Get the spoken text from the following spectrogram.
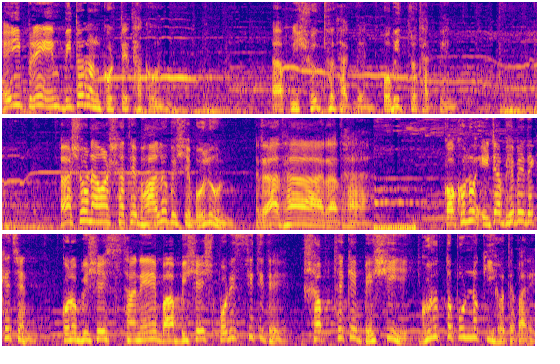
এই প্রেম বিতরণ করতে থাকুন। আপনি শুদ্ধ থাকবেন, পবিত্র থাকবেন। আসুন আমার সাথে ভালোবেসে বলুন, রাধা রাধা। কখনো এটা ভেবে দেখেছেন? কোনো বিশেষ স্থানে বা বিশেষ পরিস্থিতিতে সব থেকে বেশি গুরুত্বপূর্ণ কি হতে পারে?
